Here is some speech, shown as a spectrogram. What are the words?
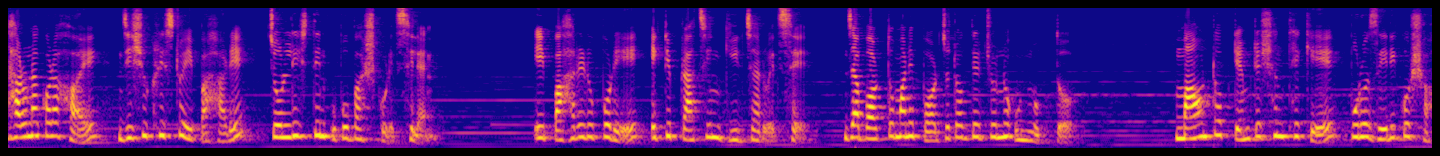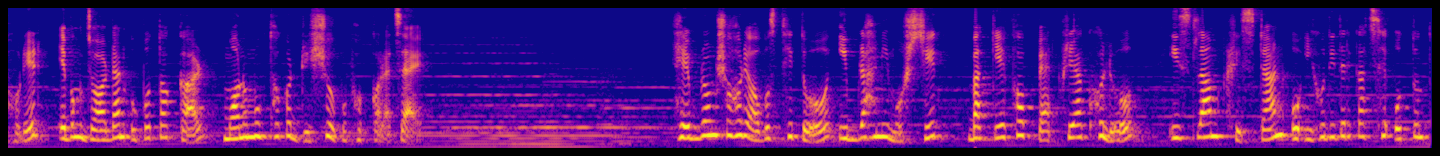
ধারণা করা হয়, যীশুখ্রিস্ট এই পাহাড়ে চল্লিশ দিন উপবাস করেছিলেন। এই পাহাড়ের উপরে একটি প্রাচীন গির্জা রয়েছে, যা বর্তমানে পর্যটকদের জন্য উন্মুক্ত। মাউন্ট অব টেম্পটেশন থেকে পুরো জেরিকো শহরের এবং জর্ডান উপত্যকার মনোমুগ্ধকর দৃশ্য উপভোগ করা যায়। হেব্রন শহরে অবস্থিত ইব্রাহিমী মসজিদ বা কেফ অব প্যাট্রিয়াক হল ইসলাম খ্রিস্টান ও ইহুদিদের কাছে অত্যন্ত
